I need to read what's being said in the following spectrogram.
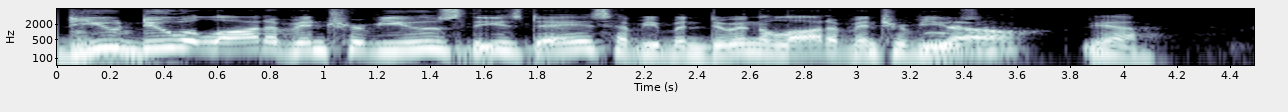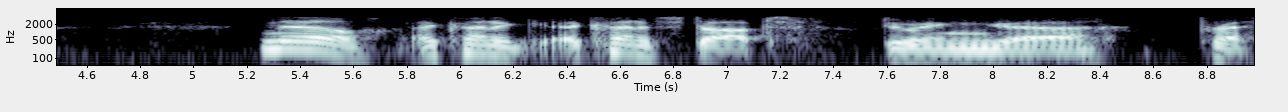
do you do a lot of interviews these days? Have you been doing a lot of interviews? No. Yeah. No, I kind of I kind of stopped doing uh, press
